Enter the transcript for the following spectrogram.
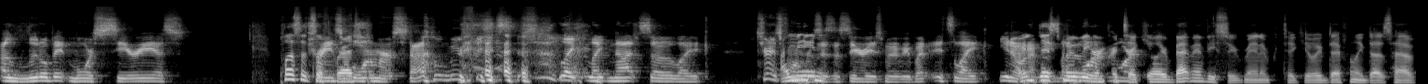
a little bit more serious Plus, it's a fresh. transformer style movies like like not so like transformers mean- is a serious movie but it's like you know I mean, I this mean? Like, movie more- in more- particular, Batman v Superman in particular, definitely does have,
